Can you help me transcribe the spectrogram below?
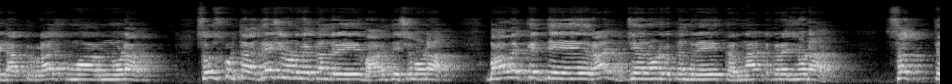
ಡಾಕ್ಟರ್ ರಾಜ್ಕುಮಾರ್ ನೋಡ, ಸಂಸ್ಕೃತ ದೇಶ ನೋಡಬೇಕಂದ್ರೆ ಭಾರತ ದೇಶ ನೋಡ ಭಾವೈಕ್ಯತೆ ರಾಜ್ಯ ನೋಡ್ಬೇಕಂದ್ರೆ ಕರ್ನಾಟಕ ರಾಜ್ಯ ನೋಡ. ಸತ್ಯ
